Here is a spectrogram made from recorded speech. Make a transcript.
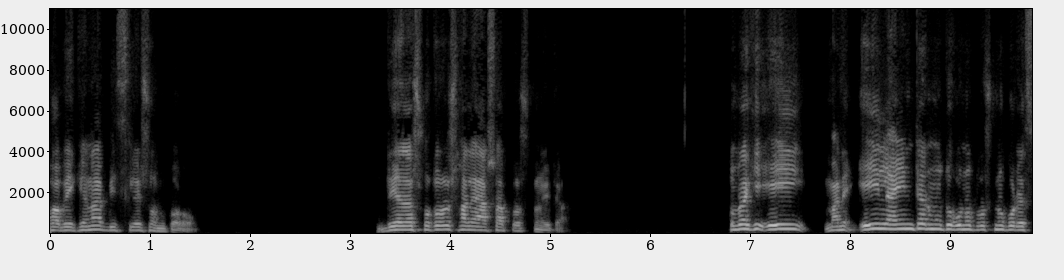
হবে কিনা বিশ্লেষণ করো। দুই হাজার সতেরো সালে আসা প্রশ্ন এটা। তোমরা কি এই মানে এই লাইনটার মতো কোনো প্রশ্ন করেছ?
